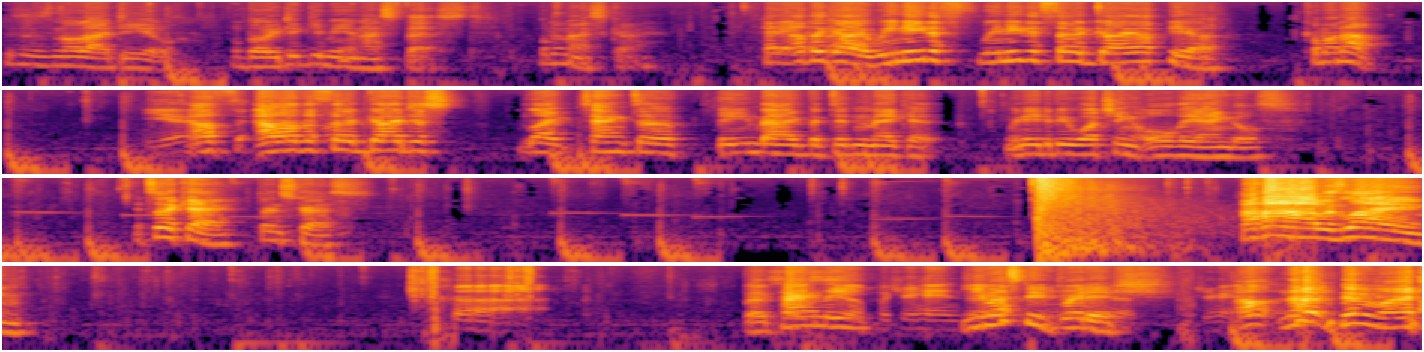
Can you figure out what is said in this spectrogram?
This is not ideal. Although he did give me a nice vest. What a nice guy. Hey, other guy, we need a we need a third guy up here. Come on up. Yeah. Our, th- our other third guy just like tanked a beanbag but didn't make it. We need to be watching all the angles. It's okay. Don't stress. Haha! I was lying. But apparently, still, put your hands you up, must be put your hands British. put your oh, hands Oh no, never mind.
